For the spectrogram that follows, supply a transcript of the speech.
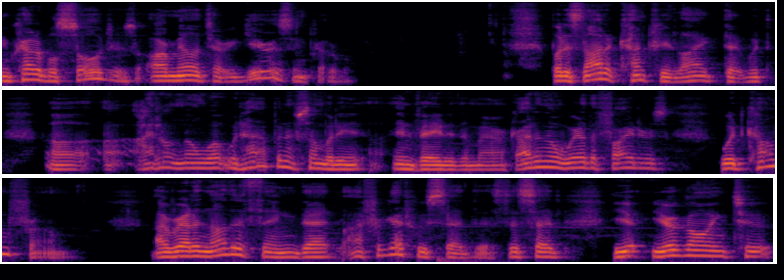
incredible soldiers. Our military gear is incredible. But it's not a country like that would uh, i don't know what would happen if somebody invaded america. I don't know where the fighters would come from. I read another thing that i forget who said this that said you, you're going to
